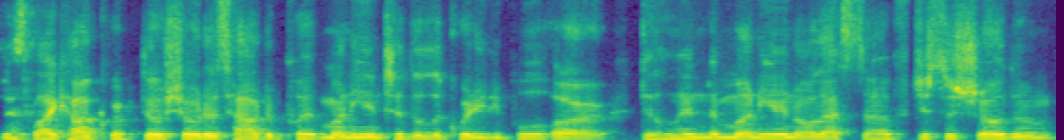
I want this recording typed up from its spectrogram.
just like how crypto showed us how to put money into the liquidity pool or to lend the money and all that stuff, just to show them,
